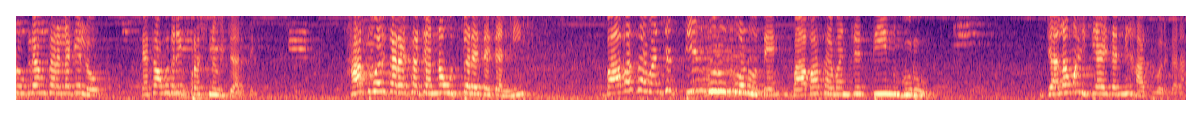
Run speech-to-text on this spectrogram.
प्रोग्राम करायला गेलो त्याच्या अगोदर एक प्रश्न विचारते. हात वर करायचा ज्यांना उत्तर येते त्यांनी बाबासाहेबांचे तीन गुरु कोण होते? बाबासाहेबांचे तीन गुरु. ज्याला माहिती आहे त्यांनी हात वर करा.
